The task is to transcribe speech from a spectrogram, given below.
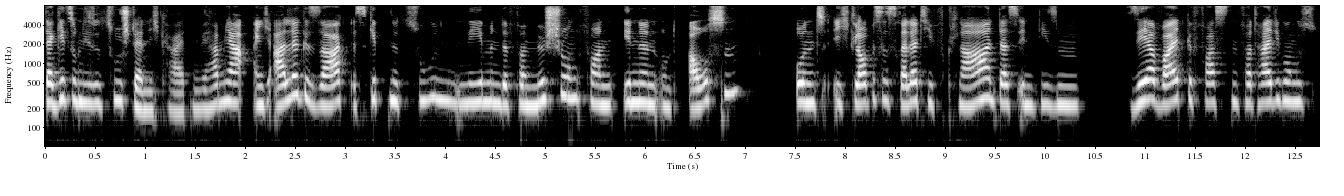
da geht es um diese Zuständigkeiten. Wir haben ja eigentlich alle gesagt, es gibt eine zunehmende Vermischung von innen und außen. Und ich glaube, es ist relativ klar, dass in diesem sehr weit gefassten Verteidigungs-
